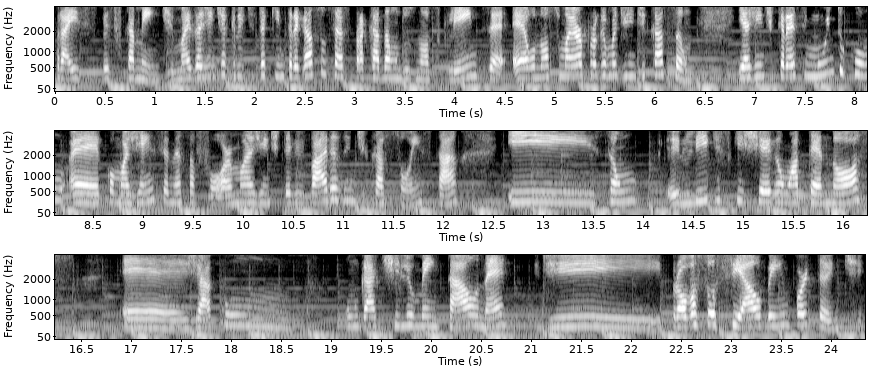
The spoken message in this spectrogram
para isso especificamente, mas a gente acredita que entregar sucesso para cada um dos nossos clientes é, é, o nosso maior programa de indicação. E a gente cresce muito com, é, como agência nessa forma. A gente teve várias indicações, tá? E são leads que chegam até nós é, já com um gatilho mental, né? De prova social bem importante.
